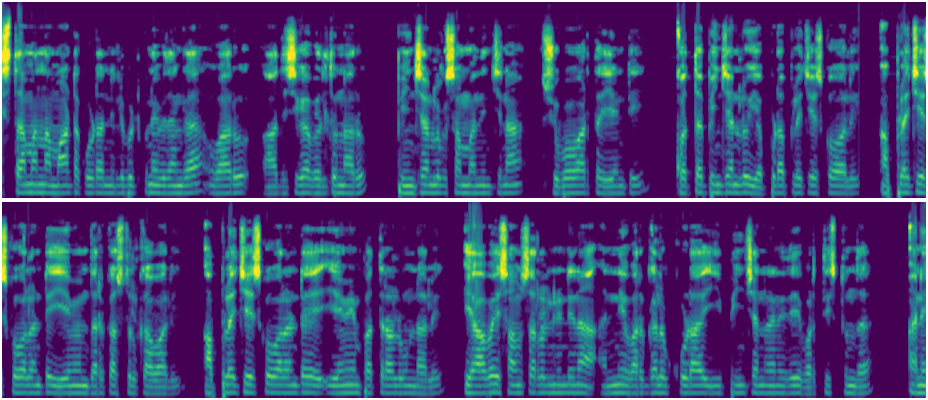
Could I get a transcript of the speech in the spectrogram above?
ఇస్తామన్న మాట కూడా నిలబెట్టుకునే విధంగా వారు ఆ దిశగా వెళ్తున్నారు. పింఛన్లకు సంబంధించిన శుభవార్త ఏంటి? కొత్త పింఛన్లు ఎప్పుడు అప్లై చేసుకోవాలి? అప్లై చేసుకోవాలంటే ఏమేమి దరఖాస్తులు కావాలి? అప్లై చేసుకోవాలంటే ఏమేమి పత్రాలు ఉండాలి? యాభై సంవత్సరాలు నిండిన అన్ని వర్గాలకు కూడా ఈ పింఛన్ అనేది వర్తిస్తుందా? అనే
